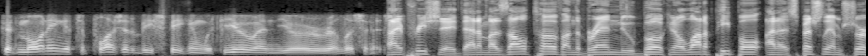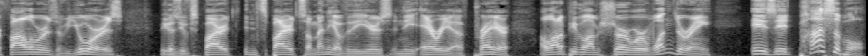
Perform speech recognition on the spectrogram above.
Good morning. It's a pleasure to be speaking with you and your uh, listeners. I appreciate that. And Mazal Tov on the brand new book. You know, a lot of people, and especially I'm sure followers of yours, because you've inspired, inspired so many over the years in the area of prayer, a lot of people I'm sure were wondering is it possible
